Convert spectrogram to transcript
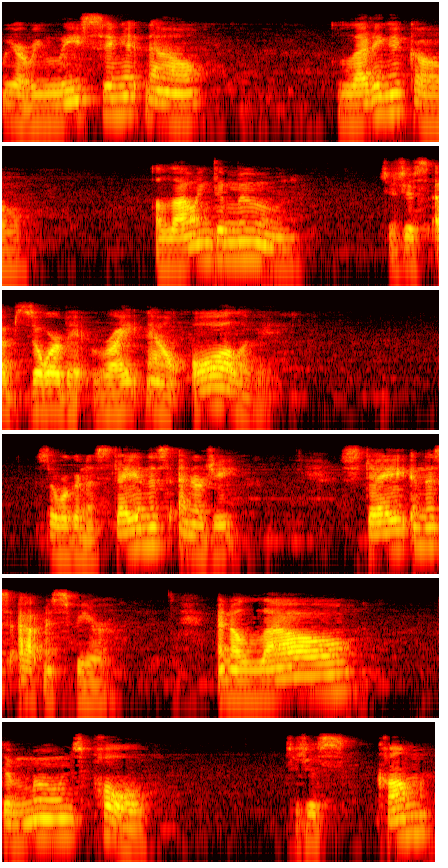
We are releasing it now, letting it go, allowing the moon to just absorb it right now, all of it. So we're going to stay in this energy, stay in this atmosphere, and allow the moon's pull to just come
